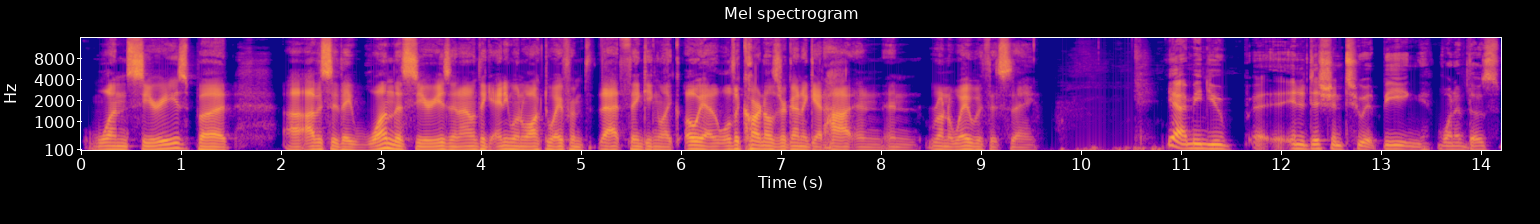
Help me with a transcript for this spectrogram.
one series, but. Uh, obviously, they won the series, and I don't think anyone walked away from that thinking like, "Oh yeah, well the Cardinals are going to get hot and and run away with this thing." Yeah, I mean, you, uh, in addition to it being one of those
